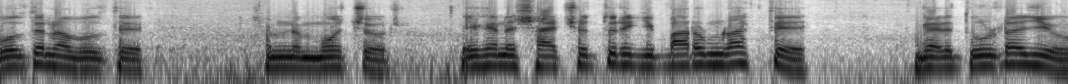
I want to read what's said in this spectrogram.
বলতে না বলতে সামনে মোচর। এখানে ষাট সত্তরে কি পারুম রাখতে? গাড়ি তুলটা যেও।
